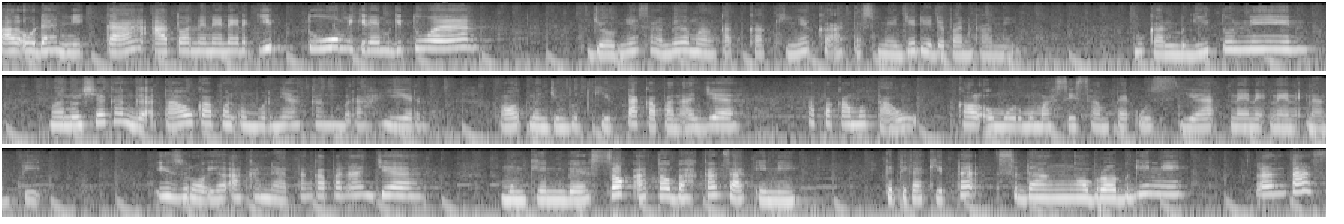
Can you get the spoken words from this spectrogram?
Kalau udah nikah atau nenek-nenek itu mikirin begituan. Jawabnya sambil mengangkat kakinya ke atas meja di depan kami. Bukan begitu, Nin. Manusia kan nggak tahu kapan umurnya akan berakhir. Maut menjemput kita kapan aja. Apa kamu tahu kalau umurmu masih sampai usia nenek-nenek nanti? Israel akan datang kapan aja. Mungkin besok atau bahkan saat ini. Ketika kita sedang ngobrol begini. Lantas,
